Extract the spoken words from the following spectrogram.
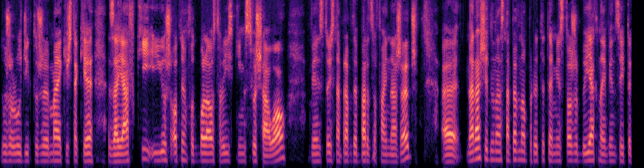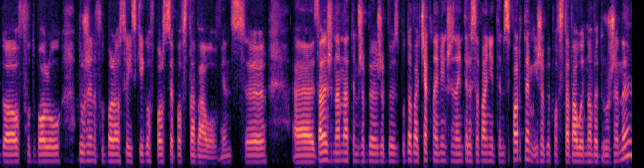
dużo ludzi, którzy ma jakieś takie zajawki i już o tym futbolu australijskim słyszało, więc to jest naprawdę bardzo fajna rzecz. E, na razie dla nas na pewno priorytetem jest to, żeby jak najwięcej tego futbolu, drużyn futbolu australijskiego w Polsce powstawało, więc e, e, zależy nam na tym, żeby, żeby zbudować jak największe zainteresowanie tym sportem i żeby powstawały nowe drużyny,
